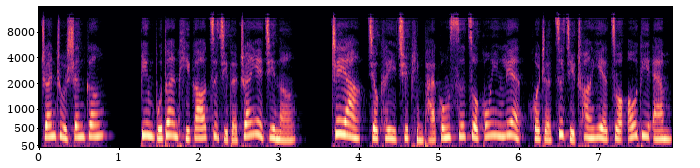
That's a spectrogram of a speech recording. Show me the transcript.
专注深耕，并不断提高自己的专业技能，这样就可以去品牌公司做供应链，或者自己创业做 ODM。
